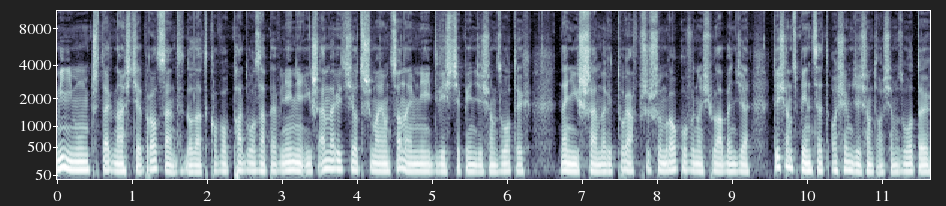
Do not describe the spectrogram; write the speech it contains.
minimum 14%. Dodatkowo padło zapewnienie, iż emeryci otrzymają co najmniej 250 zł. Najniższa emerytura w przyszłym roku wynosiła będzie 1588 zł.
